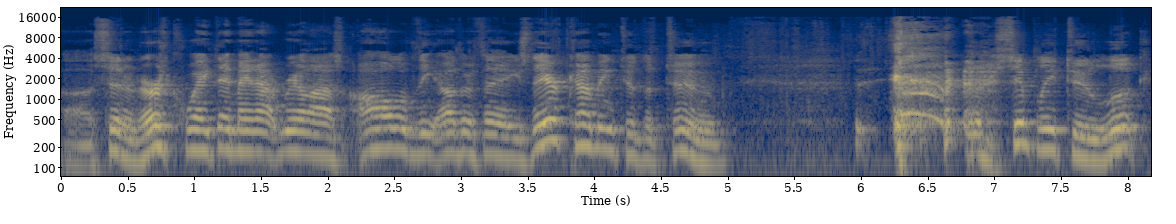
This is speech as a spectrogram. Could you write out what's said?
uh, sent an earthquake. They may not realize all of the other things. They're coming to the tomb simply to look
